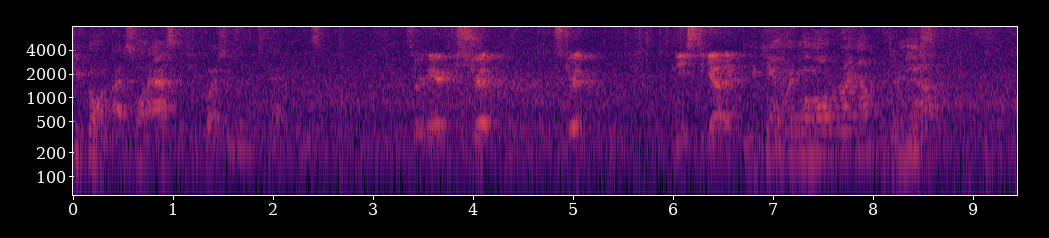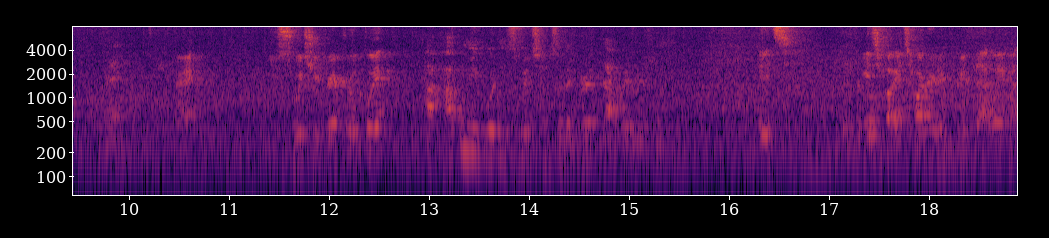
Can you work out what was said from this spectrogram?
keep going. I just want to ask a few questions in this, okay? So we're here, strip, strip, knees together. You can't wiggle them over right now with your knees? Okay. All right. You switch your grip real quick. How, how come you wouldn't switch into the grip that way originally? It's it's hard, it's harder to grip that way. My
